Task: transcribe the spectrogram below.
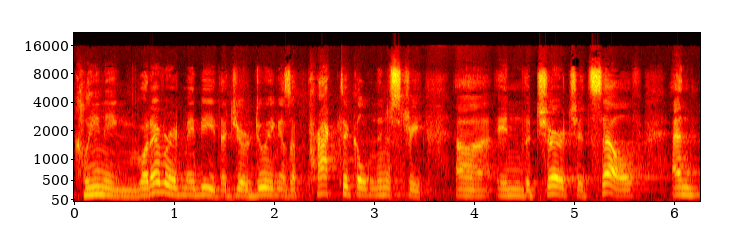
cleaning, whatever it may be that you're doing as a practical ministry uh, in the church itself. And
